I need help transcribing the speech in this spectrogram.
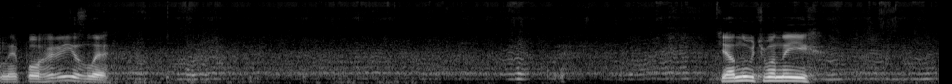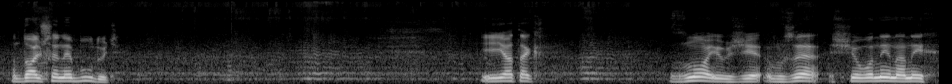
Не погризли. Тянуть вони їх далі не будуть. І я так знаю вже, вже що вони на них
